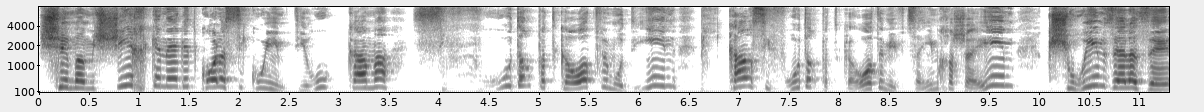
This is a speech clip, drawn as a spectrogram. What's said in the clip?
שממשיך כנגד כל הסיכויים. תראו כמה ספרות הרפתקאות ומודיעין, בעיקר ספרות הרפתקאות ומבצעים חשאיים, קשורים זה לזה,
